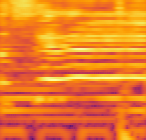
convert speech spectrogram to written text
você.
